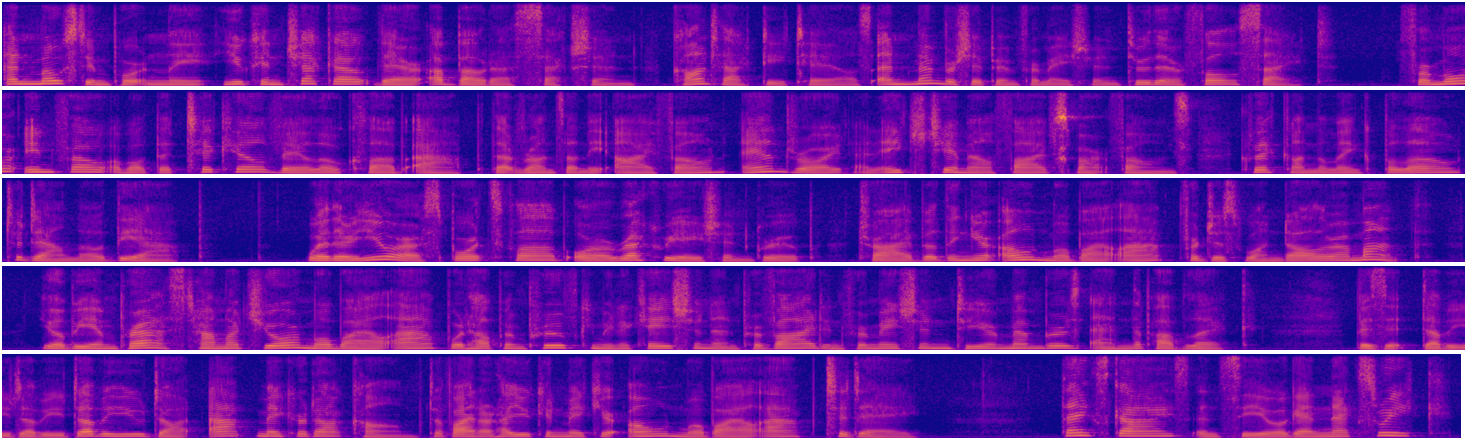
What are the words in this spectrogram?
And most importantly, you can check out their About Us section, contact details, and membership information through their full site. For more info about the Tickhill Velo Club app that runs on the iPhone, Android, and HTML5 smartphones, click on the link below to download the app. Whether you are a sports club or a recreation group, try building your own mobile app for just $1 a month. You'll be impressed how much your mobile app would help improve communication and provide information to your members and the public. Visit www.appmakr.com to find out how you can make your own mobile app today. Thanks guys, and see you again next week.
